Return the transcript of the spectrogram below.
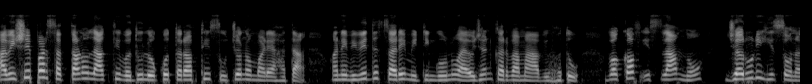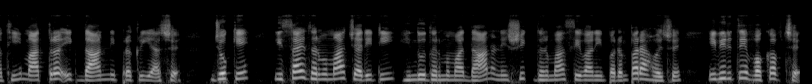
આ વિષય પર સત્તાણું લાખથી વધુ લોકો તરફથી સૂચનો મળ્યા હતા અને વિવિધ સ્તરે મિટિંગોનું આયોજન કરવામાં આવ્યું હતું વકફ ઇસ્લામનો જરૂરી હિસ્સો નથી માત્ર એક દાનની પ્રક્રિયા છે જો કે ઈસાઈ ધર્મમાં ચેરિટી હિન્દુ ધર્મમાં દાન અને શીખ ધર્મમાં સેવાની પરંપરા હોય છે એવી રીતે વકફ છે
